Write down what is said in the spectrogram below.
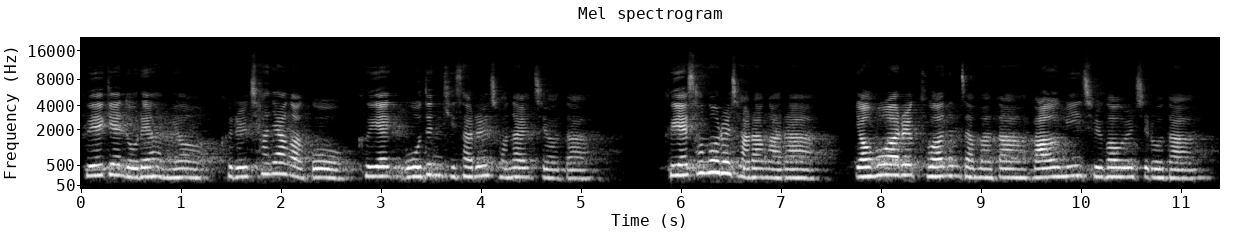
그에게 노래하며 그를 찬양하고 그의 모든 기사를 전할지어다. 그의 성호를 자랑하라. 여호와를 구하는 자마다 마음이 즐거울지로다.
